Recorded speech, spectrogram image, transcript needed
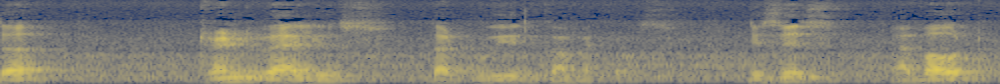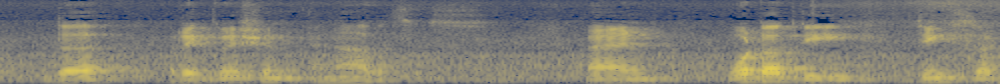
the trend values that we will come across this is about the regression analysis and what are the things that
